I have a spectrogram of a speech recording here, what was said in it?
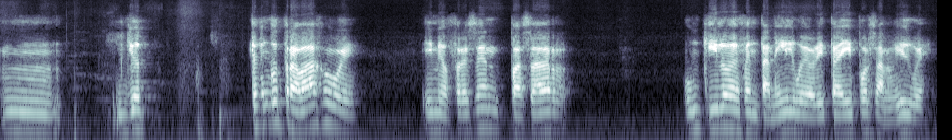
mm, yo tengo trabajo, güey, y me ofrecen pasar un kilo de fentanil, güey, ahorita ahí por San Luis, güey.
